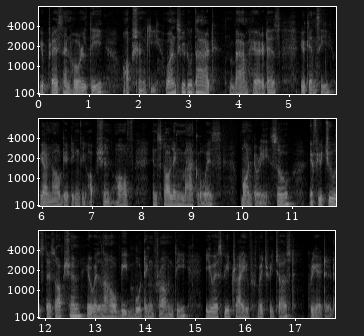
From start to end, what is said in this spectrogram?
you press and hold the option key. Once you do that, bam, here it is. You can see we are now getting the option of installing Mac OS Monterey. So if you choose this option, you will now be booting from the USB drive which we just created.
